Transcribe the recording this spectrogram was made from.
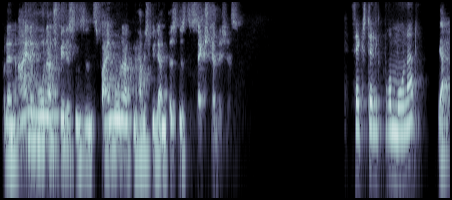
oder in einem Monat, spätestens in zwei Monaten, habe ich wieder ein Business, das sechsstellig ist. Sechsstellig pro Monat? Ja.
